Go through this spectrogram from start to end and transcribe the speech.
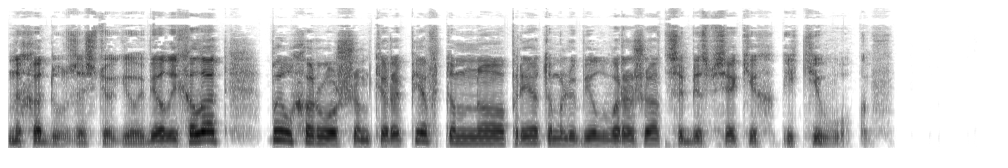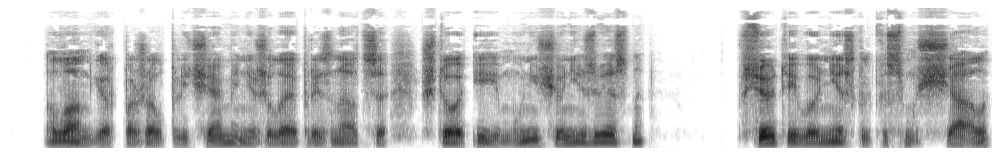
на ходу, застегивая белый халат, был хорошим терапевтом, но при этом любил выражаться без всяких экивоков. Лангер пожал плечами, не желая признаться, что и ему ничего не известно. Все это его несколько смущало.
